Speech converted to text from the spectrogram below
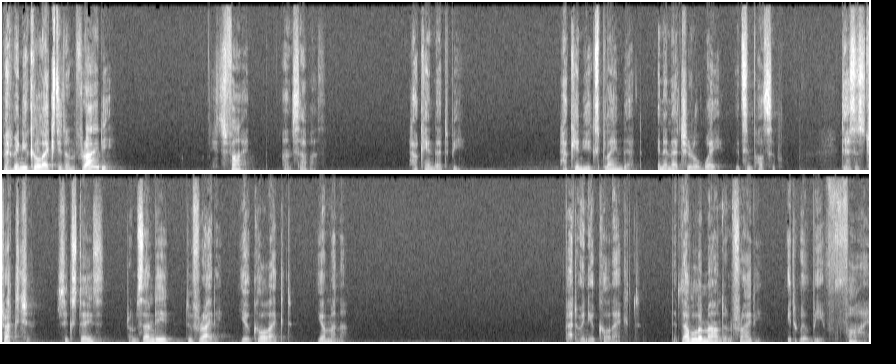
But when you collect it on Friday, it's fine on Sabbath. How can that be? How can you explain that in a natural way? It's impossible. There's a structure. Six days, from Sunday to Friday, you collect your manna. But when you collect the double amount on Friday, it will be fine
